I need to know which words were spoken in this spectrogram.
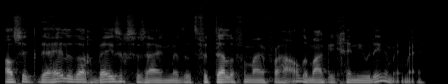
als ik de hele dag bezig zou zijn met het vertellen van mijn verhaal, dan maak ik geen nieuwe dingen meer mee.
